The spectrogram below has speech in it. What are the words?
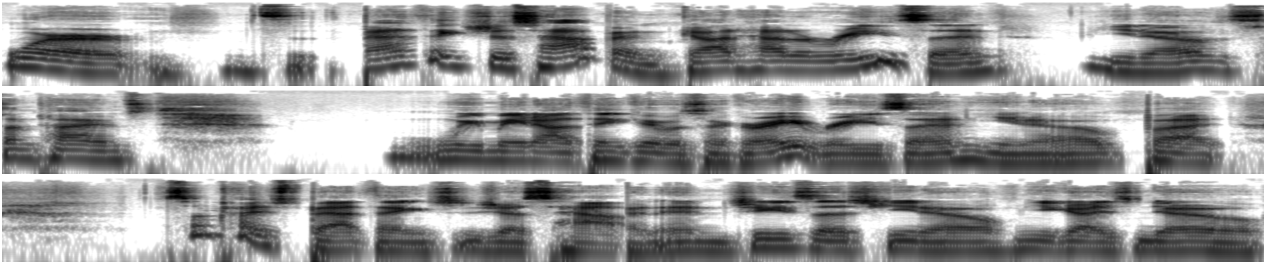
where bad things just happen. God had a reason, you know, sometimes we may not think it was a great reason, you know, but sometimes bad things just happen. And Jesus, you know, you guys know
